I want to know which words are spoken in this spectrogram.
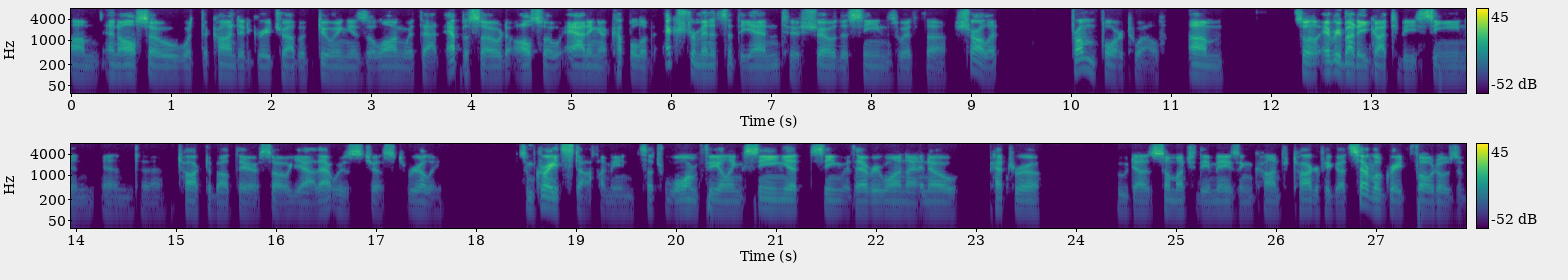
Um, and also what the con did a great job of doing is along with that episode, also adding a couple of extra minutes at the end to show the scenes with uh, Charlotte from 412. Um, so everybody got to be seen and and uh, talked about there. So yeah, that was just really some great stuff. I mean, such warm feeling seeing it, seeing it with everyone. I know Petra, who does so much of the amazing con photography, got several great photos of,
